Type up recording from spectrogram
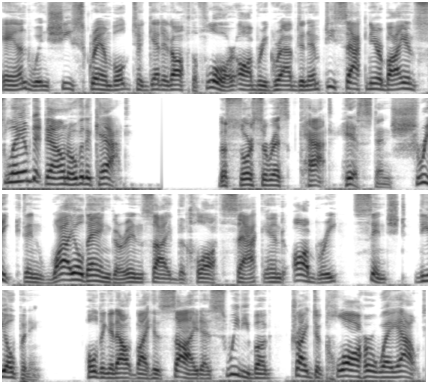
and when she scrambled to get it off the floor, Aubrey grabbed an empty sack nearby and slammed it down over the cat. The sorceress cat hissed and shrieked in wild anger inside the cloth sack, and Aubrey cinched the opening holding it out by his side as Sweetybug tried to claw her way out.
